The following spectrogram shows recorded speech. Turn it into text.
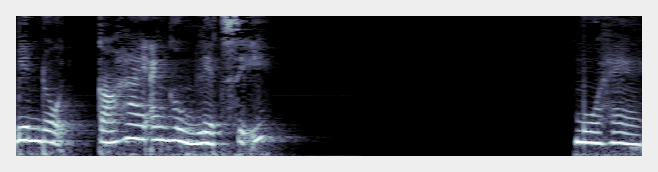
Biên đội có hai anh hùng liệt sĩ. Mùa hè,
